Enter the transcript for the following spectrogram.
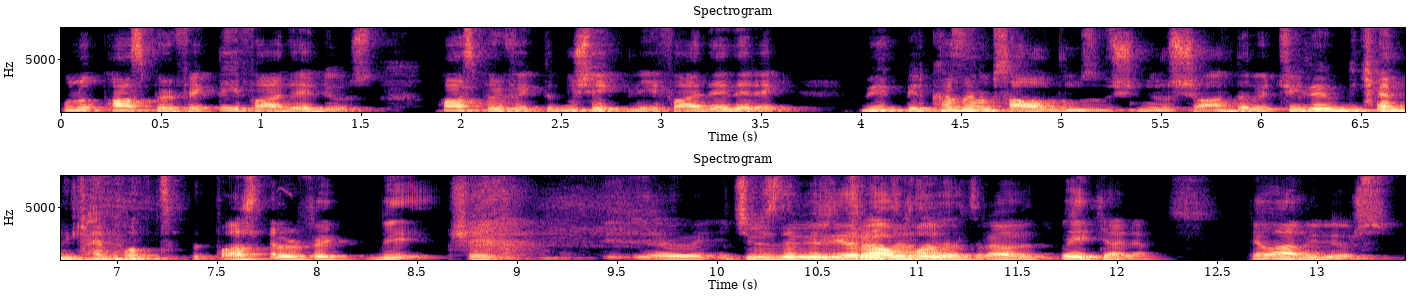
bunu past perfect ile ifade ediyoruz. Past perfect'i bu şekilde ifade ederek büyük bir kazanım sağladığımızı düşünüyoruz şu anda ve tüylerim diken diken oldu. Past perfect bir şey. Ee, İçimizde bir, Bir yaradır travma. değil mi? Travma. Pekala. Devam ediyoruz.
